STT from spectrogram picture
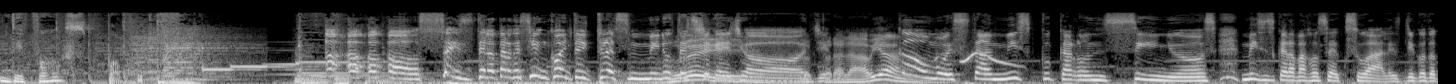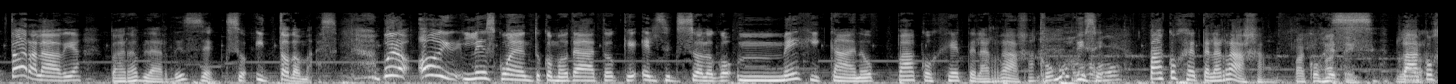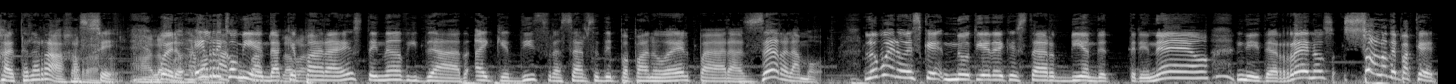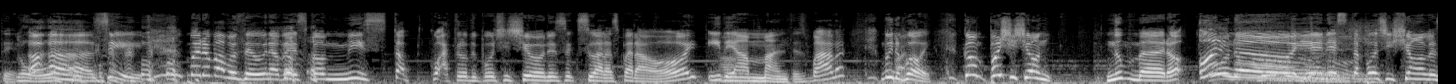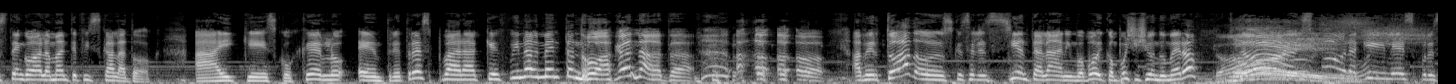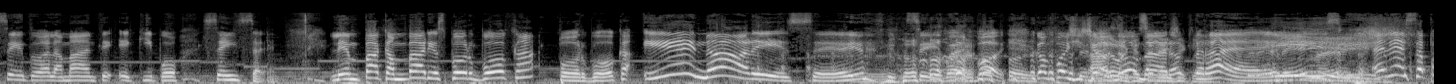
De voz pop. Oh, oh, oh, 6 de la tarde, 53 minutos. Uy, Llegué yo. Doctora llego. Labia. ¿Cómo están mis cucarronciños, mis escarabajos sexuales? Llegó doctora Labia para hablar de sexo y todo más. Bueno, hoy les cuento como dato que el sexólogo mexicano Paco Gete la Raja ¿Cómo? dice Paco Gete la Raja. Paco Jete. Paco la raja, La raja. sí. Ah, la bueno, raja. él recomienda Paco, que raja. para esta Navidad hay que disfrazarse de Papá Noel para hacer el amor. Lo bueno es que no tiene que estar bien de trineo, ni de renos, solo de paquete. Ah, ah, sí. Bueno, vamos de una vez con mis top 4 de posiciones sexuales para hoy y Ah. de amantes, ¿vale? Bueno, voy con posición Número uno. Y en esta posición les tengo al amante fiscal ad hoc. Hay que escogerlo entre tres para que finalmente no haga nada. Ah, ah, ah, ah. A ver, todos que se les sienta el ánimo. Voy con posición número dos. Por aquí les presento al amante equipo 6. Le empacan varios por boca, por boca y nariz. ¿eh? Sí, bueno, voy con posición Claro, porque se le número dice claro. 3.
